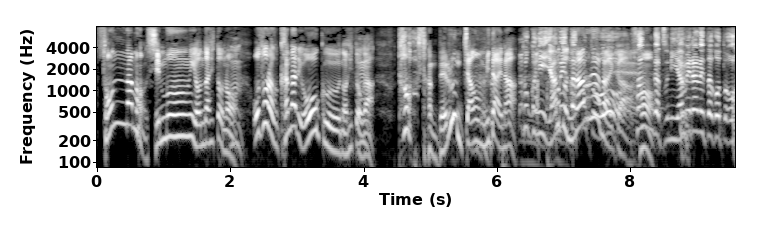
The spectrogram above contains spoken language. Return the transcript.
そんなもん、新聞読んだ人の、おそらくかなり多くの人が、タオさん出るんちゃうんみたいな。特に辞めたことになるやことを、ないか。3月に辞められたことを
